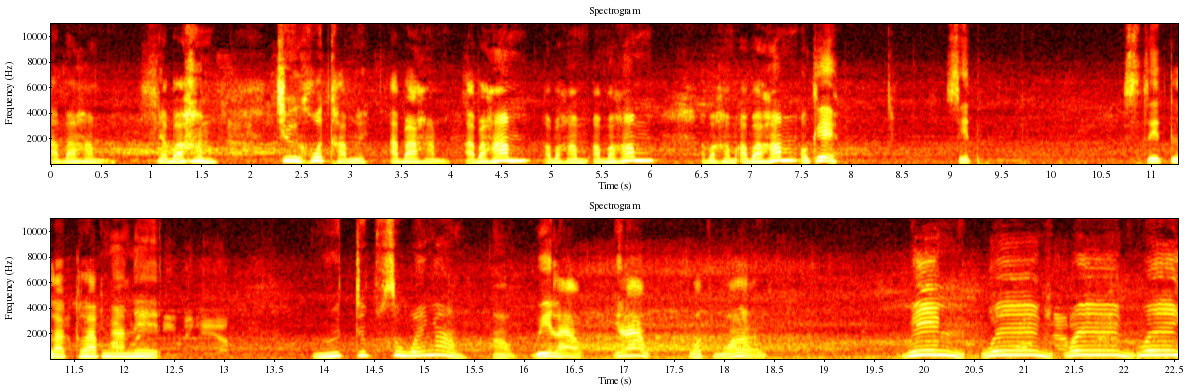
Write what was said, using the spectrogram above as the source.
อาบราฮัมอาบราฮัม ชื่อโคตรคำเลยอาบราฮัมอาบราฮัมอาบราฮัมอาบราฮัมอาบราฮัมอาบราฮัมโอเคเสร็จเสร็จล้วครับงานนี้เออจุบสวยงามอ้าวเวแล้วเวแล้วปวดหัวเลยวิ่งวิ่งวิ่งวิ่ง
